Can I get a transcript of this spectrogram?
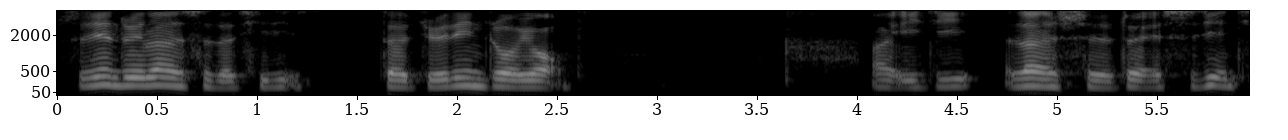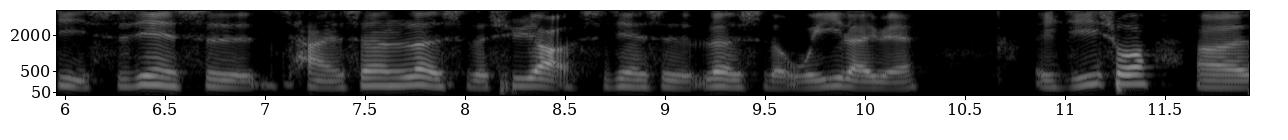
实践对认识的起的决定作用，呃，以及认识对实践即实践是产生认识的需要，实践是认识的唯一来源，以及说呃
